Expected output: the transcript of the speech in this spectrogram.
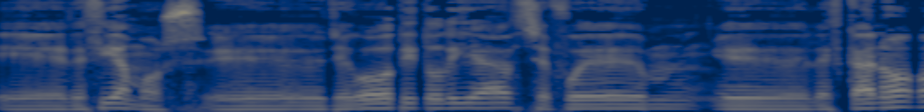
Eh, decíamos, eh, llegó Tito Díaz, se fue mm, eh, Lezcano.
